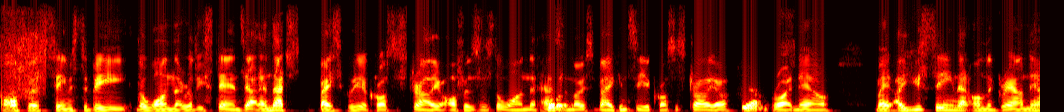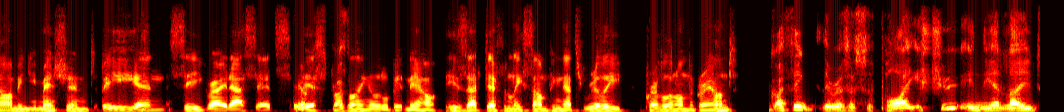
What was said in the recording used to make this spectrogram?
office seems to be the one that really stands out, and that's basically across Australia. Office is the one that has the most vacancy across Australia Yeah. right now. Mate, are you seeing that on the ground now? I mean, you mentioned B and C grade assets; Yeah. they're struggling a little bit now. Is that definitely something that's really prevalent on the ground? I think there is a supply issue in the Adelaide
